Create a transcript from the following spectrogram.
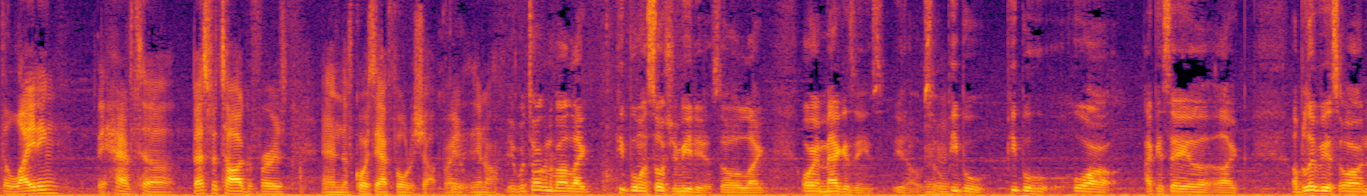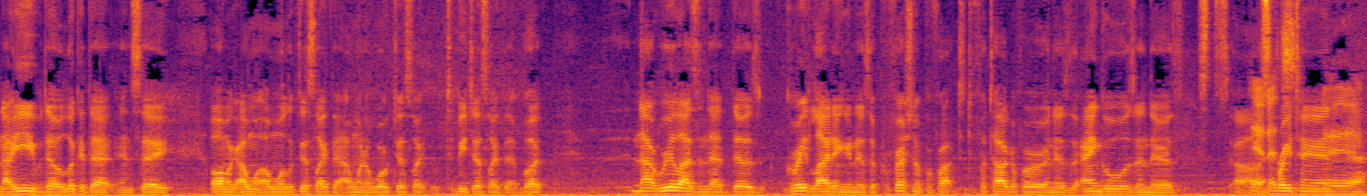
the lighting they have the best photographers and of course they have photoshop right Yeah. you know Yeah, we're talking about like people on social media, so like or in magazines, you know. So Mm-hmm. people people who- are I can say uh, like oblivious or naive, they'll look at that and say, "Oh my god, I want I want to look just like that. I want to work just like to be just like that." But not realizing that there's great lighting and there's a professional pho- photographer and there's the angles and there's uh, Yeah, spray tan. yeah, yeah.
